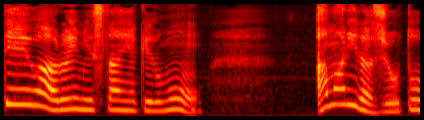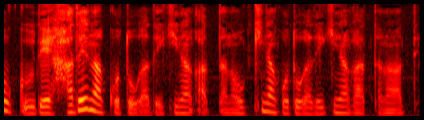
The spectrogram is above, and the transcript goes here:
定はある意味したんやけども、あまりラジオトークで派手なことができなかったな、大きなことができなかったなって。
